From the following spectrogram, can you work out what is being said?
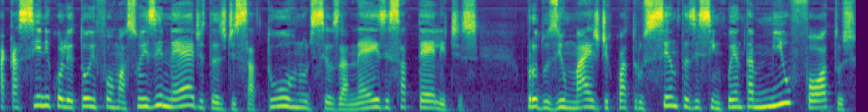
a Cassini coletou informações inéditas de Saturno, de seus anéis e satélites produziu mais de 450 mil fotos,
